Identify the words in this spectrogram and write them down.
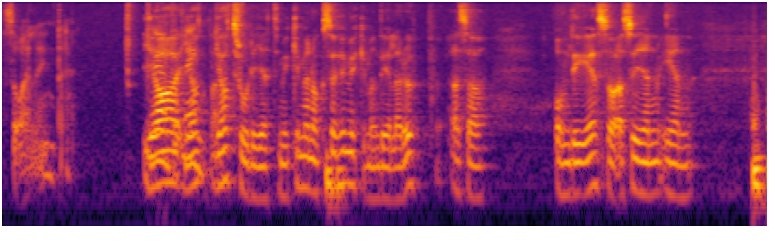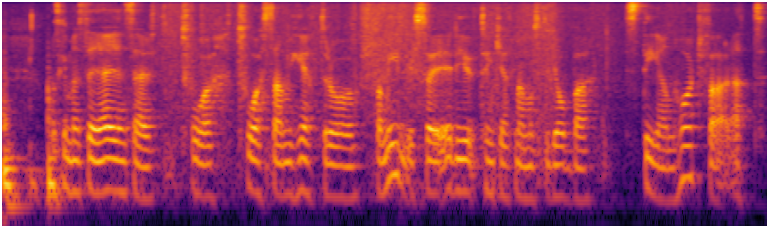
så eller inte. Ja, jag, jag tror det jättemycket. Men också hur mycket man delar upp. Alltså, om det är så. Alltså i en, i en vad ska man säga, i en så här två, tvåsam heterofamilj så är det ju, tänker jag att man måste jobba stenhårt för att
